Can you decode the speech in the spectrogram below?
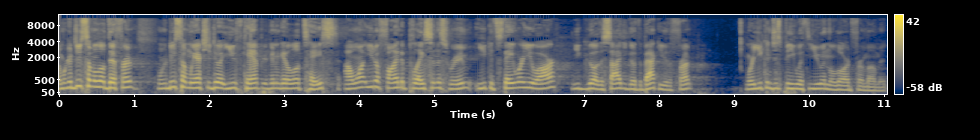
And we're going to do something a little different. We're going to do something we actually do at youth camp. You're going to get a little taste. I want you to find a place in this room. You could stay where you are. You can go to the side, you go to the back, you go to the front, where you can just be with you and the Lord for a moment.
